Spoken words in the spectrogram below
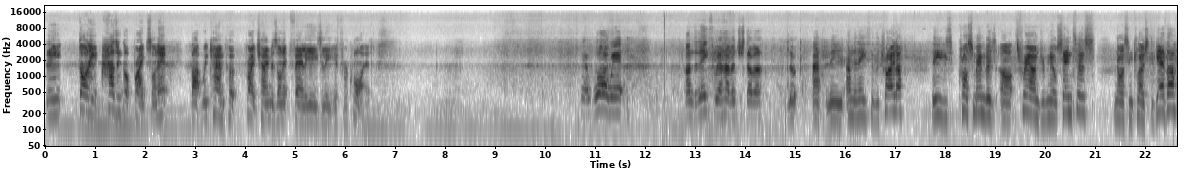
The dolly hasn't got brakes on it, but we can put brake chambers on it fairly easily if required. Now while we're underneath, we'll have a, just have a look at the underneath of the trailer. These cross members are 300 mil centres, nice and close together.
